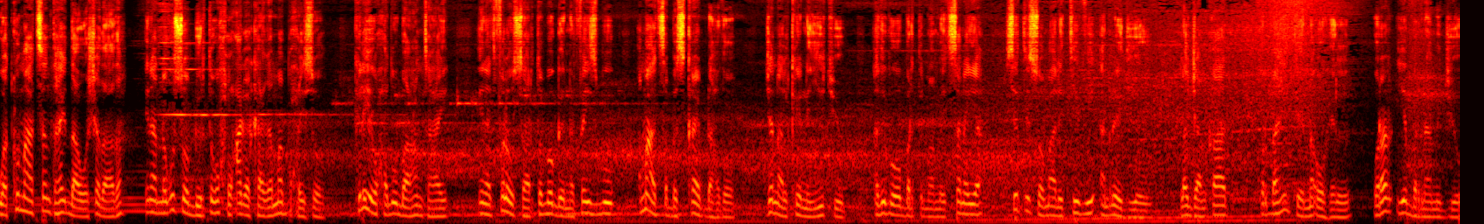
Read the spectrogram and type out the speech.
Waad ku mahadsan tahay daawashadaada. Inaad nagu soo biirto wax lacaga kaagama baxayso keliya waxaad u baahan tahay inaad falow saarto boggeenna facebook ama aad sabskraib dhahdo janaalkeenna youtube adigoo bartilmaamaydsanaya city somaali t v an rediyo la jaanqaad warbaahinteenna oo hel warar iyo barnaamijyo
